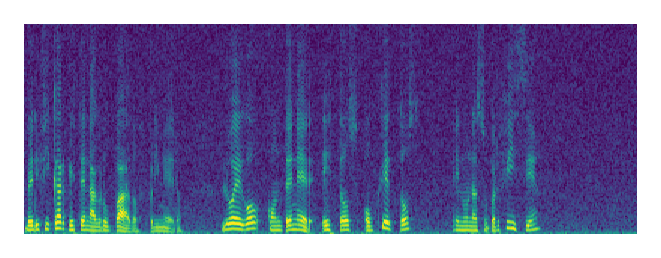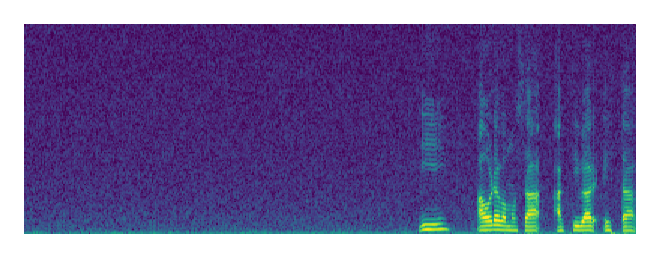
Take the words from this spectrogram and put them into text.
Verificar que estén agrupados primero. Luego contener estos objetos en una superficie. Y ahora vamos a activar esta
